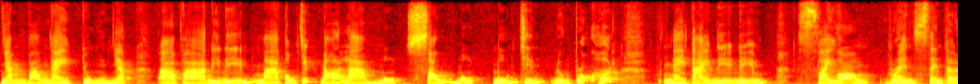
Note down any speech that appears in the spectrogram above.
nhằm vào ngày chủ nhật à, và địa điểm mà tổ chức đó là 16149 đường Brockhurst ngay tại địa điểm Sài Gòn Grand Center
